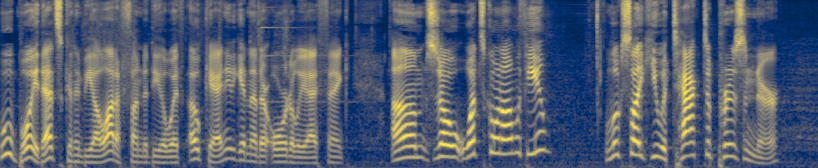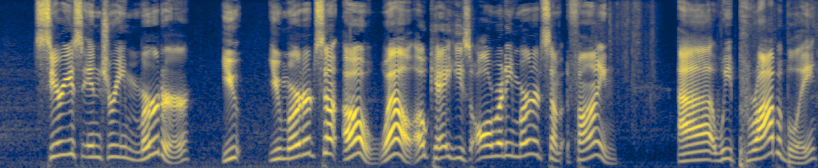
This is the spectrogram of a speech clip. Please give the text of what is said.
Oh, boy, that's going to be a lot of fun to deal with. Okay, I need to get another orderly, I think. Um, so what's going on with you? Looks like you attacked a prisoner. Serious injury, murder. You you murdered some... Oh, well, okay, he's already murdered some... Fine. Uh, we probably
